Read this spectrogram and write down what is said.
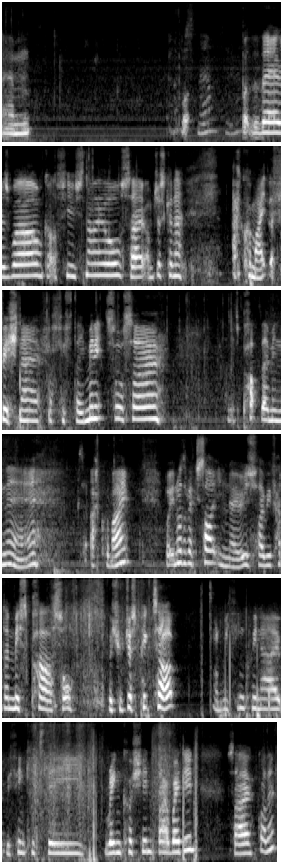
um, but, but they're there as well. Got a few snails. So I'm just going to acclimate the fish now for 15 minutes or so. Let's pop them in there to acclimate. But in other exciting news, so we've had a missed parcel, which we've just picked up. And we think we know, we think it's the ring cushion for our wedding. So, go on then.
